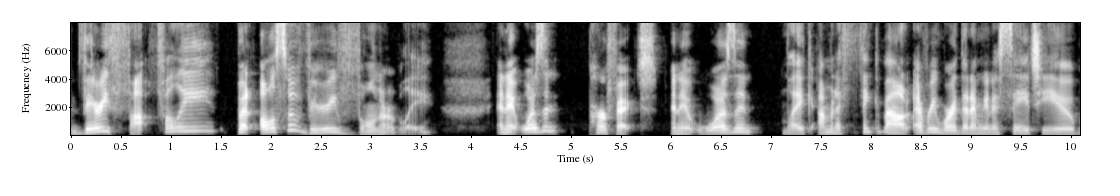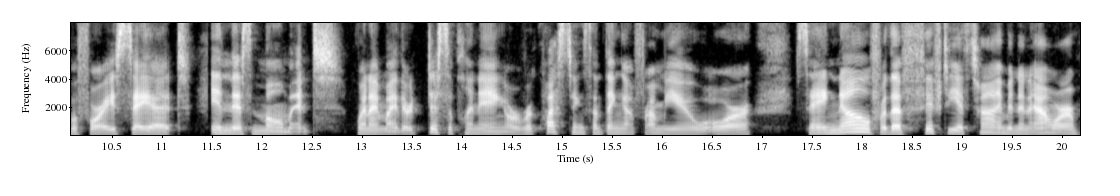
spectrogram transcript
very thoughtfully, but also very vulnerably. And it wasn't perfect. And it wasn't like, I'm going to think about every word that I'm going to say to you before I say it in this moment when I'm either disciplining or requesting something uh, from you or saying no for the 50th time in an hour.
